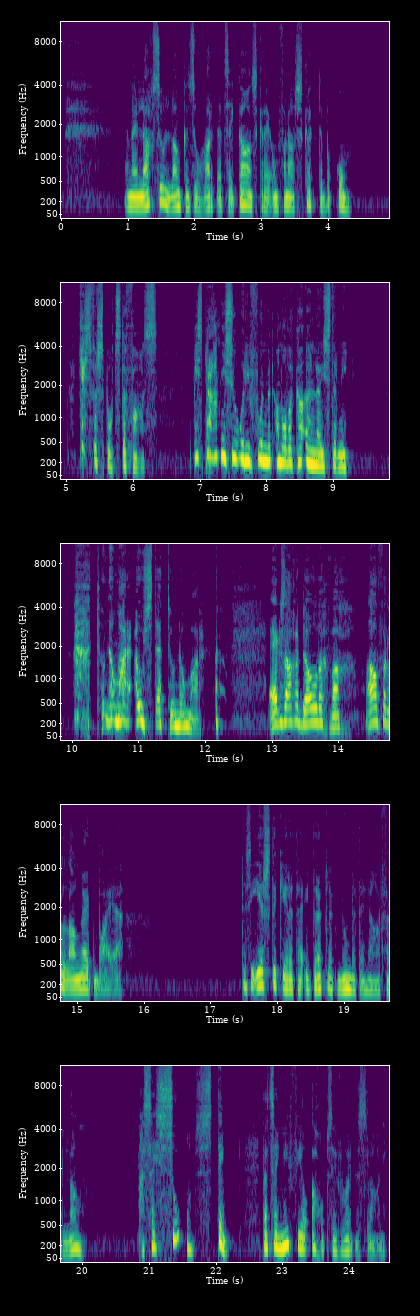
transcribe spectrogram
en hy lag so lank en so hard dat sy kans kry om van haar skrik te bekom. Jy's verspot Stefans. Mens praat nie so oor die foon met almal wat kan inluister nie. Toe nou maar ouste, toe nou maar. Ek sal geduldig wag. Al verlang ek baie. Dis die eerste keer dat hy uitdruklik noem dat hy na haar verlang. Maar sy so ontstemd dat sy nie veel ag op sy woorde slaan nie.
